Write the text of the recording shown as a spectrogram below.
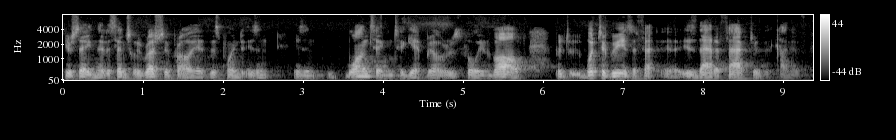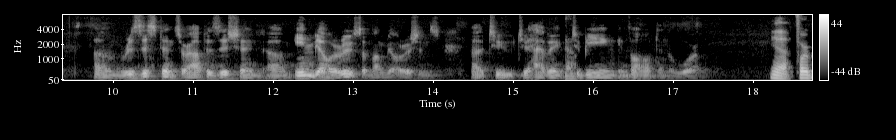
you're saying that essentially Russia probably at this point isn't isn't wanting to get Belarus fully involved. But what degree is a fa- is that a factor that kind of um, resistance or opposition um, in Belarus among Belarusians uh, to to having yeah. to being involved in the war? Yeah, for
